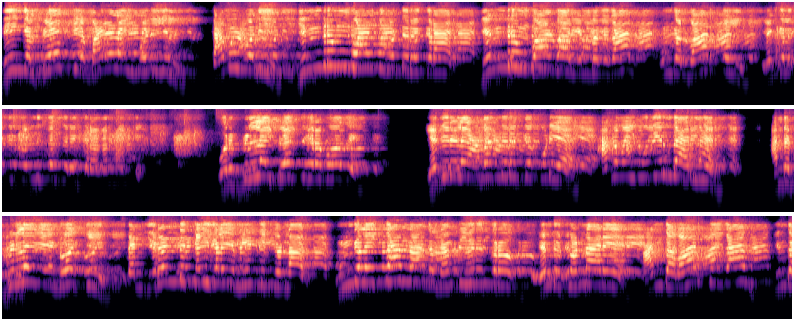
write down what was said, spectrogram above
நீங்கள் பேசிய மழலை மொழியில் தமிழ் மொழி இன்றும் வாழ்ந்து கொண்டிருக்கிறார். என்றும் வாழ்வார் என்பதுதான் உங்கள் வார்த்தை. எங்களுக்கு சொல்லி தந்திருக்கிற நம்பிக்கை ஒரு பிள்ளை பேசுகிற போது எதிரிலே அமர்ந்திருக்கக்கூடிய அகவை முதிர்ந்த அறிஞர் அந்த பிள்ளையை நோக்கி தன் இரண்டு கைகளையும் நீட்டி சொன்னார் உங்களைத்தான் நாங்கள் நம்பி இருக்கிறோம் என்று சொன்னாரே அந்த வார்த்தை தான் இந்த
